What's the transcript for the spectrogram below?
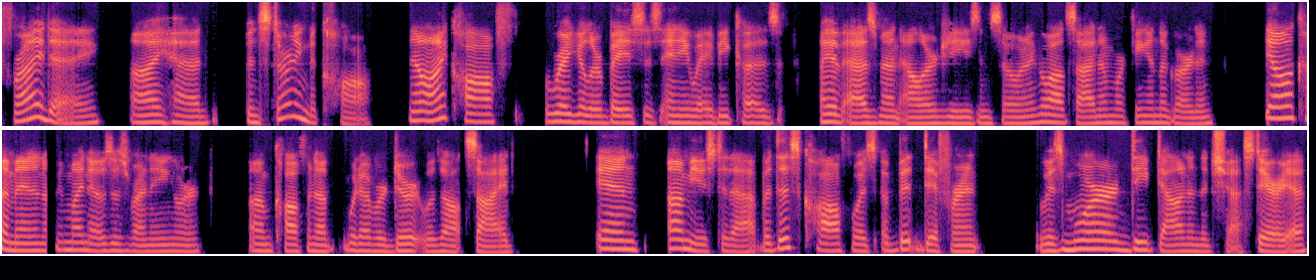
Friday, I had been starting to cough. Now I cough regular basis anyway because I have asthma and allergies. And so when I go outside and I'm working in the garden, yeah, I'll come in and my nose is running or I'm coughing up whatever dirt was outside. And I'm used to that. But this cough was a bit different. It was more deep down in the chest area.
